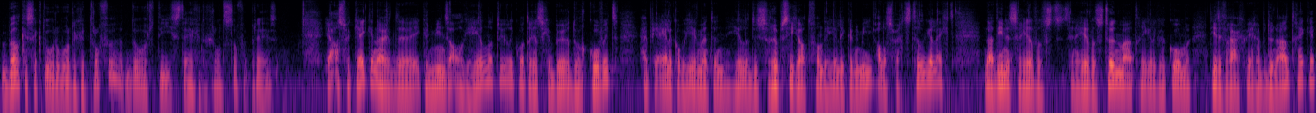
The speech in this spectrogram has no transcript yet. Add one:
Welke sectoren worden getroffen door die stijgende grondstoffenprijzen? Ja, als we kijken naar de economie in zijn algeheel natuurlijk, wat er is gebeurd door COVID, heb je eigenlijk op een gegeven moment een hele disruptie gehad van de hele economie. Alles werd stilgelegd. Nadien is er heel veel, zijn er heel veel steunmaatregelen gekomen die de vraag weer hebben doen aantrekken.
